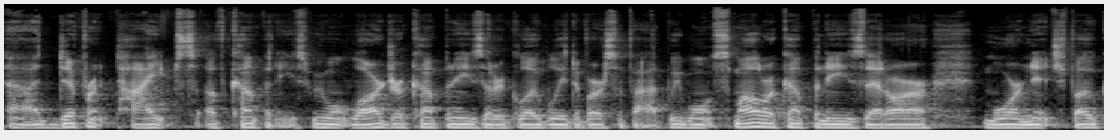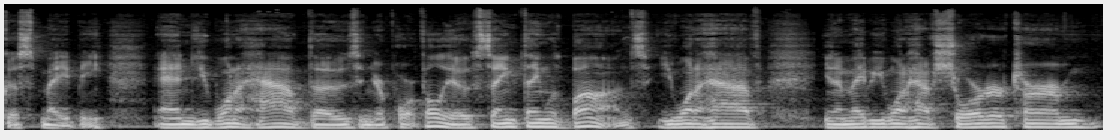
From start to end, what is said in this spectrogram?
uh, different types of companies. We want larger companies that are globally diversified. We want smaller companies that are more niche focused, maybe. And you want to have those in your portfolio. Same thing with bonds. You want to have, you know, maybe you want to have shorter term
